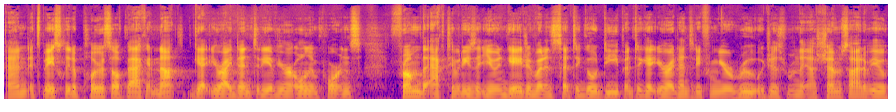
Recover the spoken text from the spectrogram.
And it's basically to pull yourself back and not get your identity of your own importance from the activities that you engage in, but instead to go deep and to get your identity from your root, which is from the Hashem side of you,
